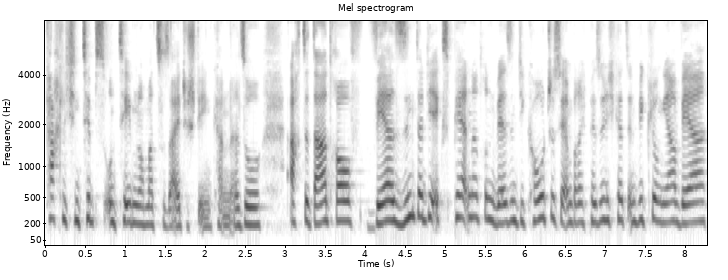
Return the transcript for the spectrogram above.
fachlichen Tipps und Themen nochmal zur Seite stehen kann. Also achtet da drauf, wer sind da die Experten da drin? Wer sind die Coaches ja im Bereich Persönlichkeitsentwicklung? Ja, wer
